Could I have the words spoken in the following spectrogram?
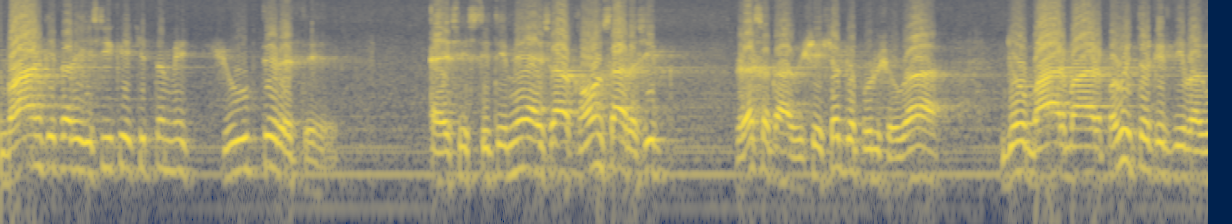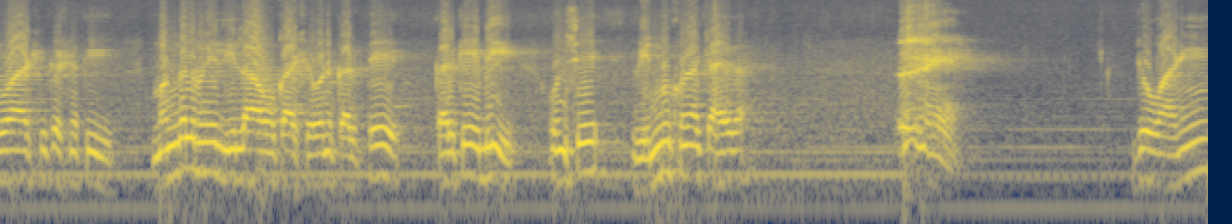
बाण की तरह इसी के चित्त में चूबते रहते हैं। ऐसी स्थिति में ऐसा कौन सा रसिक, रस का विशेषज्ञ पुरुष होगा, जो बार बार पवित्र कीर्ति भगवान श्री कृष्ण की मंगलमय लीलाओं का श्रवण करते, करके भी उनसे विन्मुख होना चाहेगा? जो वाणी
